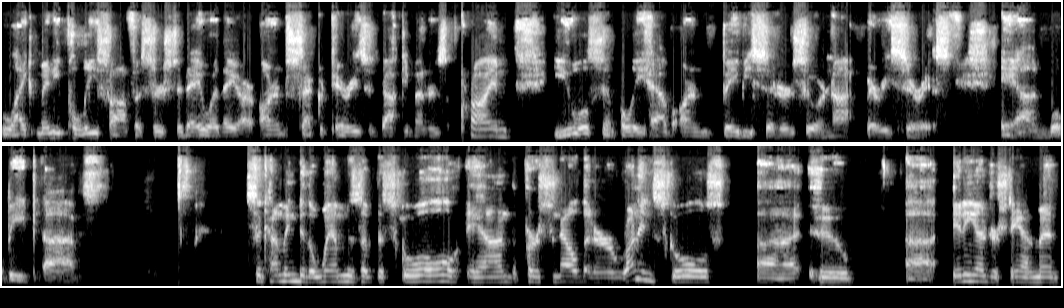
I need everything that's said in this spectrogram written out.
like many police officers today, where they are armed secretaries and documenters of crime, you will simply have armed babysitters who are not very serious and will be uh, succumbing to the whims of the school and the personnel that are running schools uh, who uh, any understanding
